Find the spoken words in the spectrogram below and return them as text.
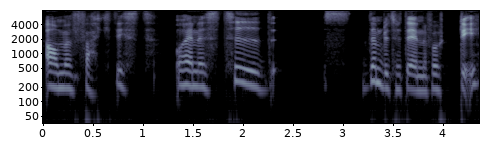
ja men faktiskt. Och hennes tid, den blir 31.40.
